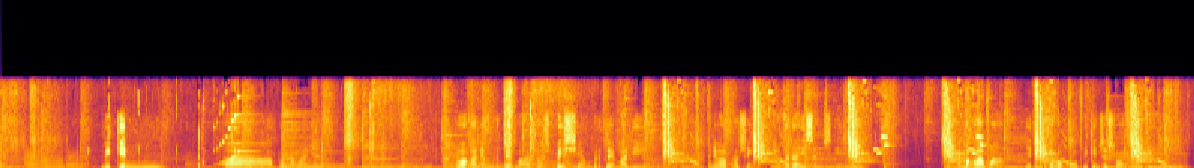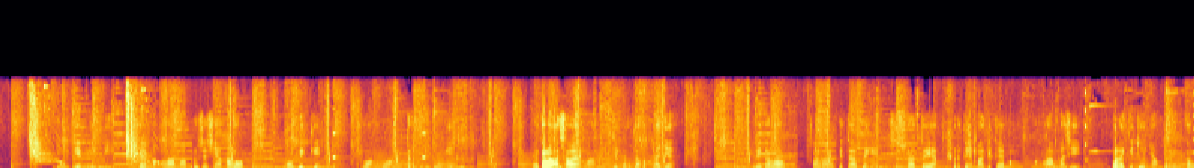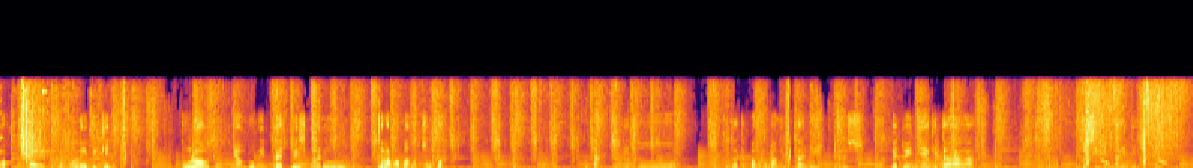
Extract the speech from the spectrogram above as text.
bikin uh, apa namanya ruangan yang bertema atau space yang bertema di Animal Crossing New Horizons ini memang lama. Jadi kalau mau bikin sesuatu di di game ini itu emang lama prosesnya kalau mau bikin ruang-ruang tertentu gitu. Ya kalau asal emang tinggal taruh aja. Tapi kalau kalau kita pengen sesuatu yang bertema gitu emang, emang lama sih. Apalagi tuh nyambungin kalau mau mulai bikin pulau tuh nyambungin pathways aduh itu lama banget sumpah. Nah ini tuh kita tebang-tebangin tadi terus pathway-nya kita uh, lah intinya.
